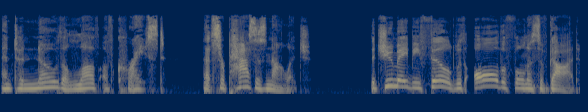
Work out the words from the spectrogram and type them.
and to know the love of Christ that surpasses knowledge, that you may be filled with all the fullness of God.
